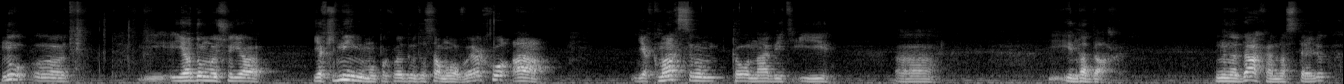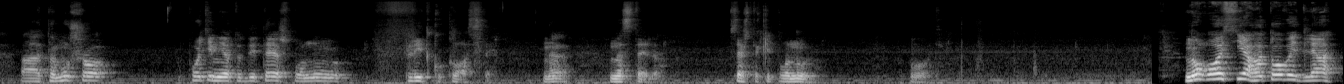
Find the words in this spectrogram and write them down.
Ну, е, я думаю, що я як мінімум покладу до самого верху, а як максимум, то навіть і, е, і на дах. Не на дах, а на стелю. А, тому що потім я туди теж планую плітку класти на, на стелю. Все ж таки планую. От. Ну, ось я готовий для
